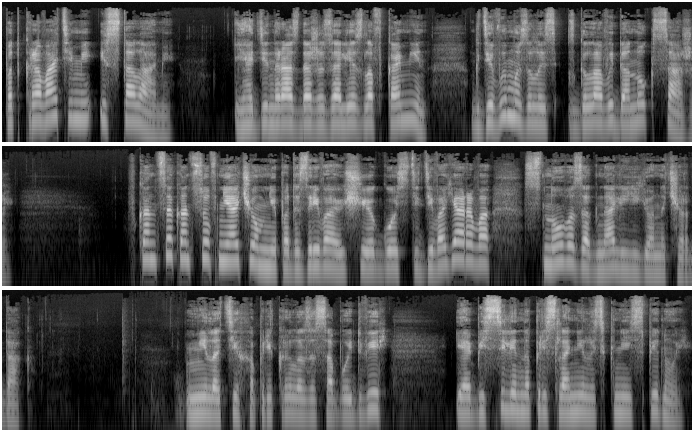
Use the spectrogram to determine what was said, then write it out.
под кроватями и столами и один раз даже залезла в камин, где вымазалась с головы до ног сажей. В конце концов, ни о чем не подозревающие гости Дивоярова снова загнали ее на чердак. Мила тихо прикрыла за собой дверь и обессиленно прислонилась к ней спиной.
